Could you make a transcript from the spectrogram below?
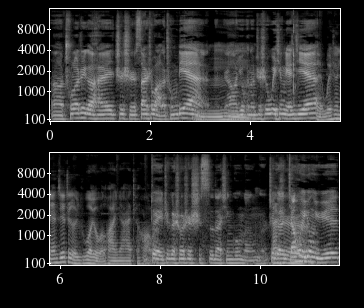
呃，除了这个还支持三十瓦的充电，嗯然后有可能支持卫星连接。对，卫星连接这个如果有的话，应该还挺好的。对，这个说是十四的新功能，这个将会用于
